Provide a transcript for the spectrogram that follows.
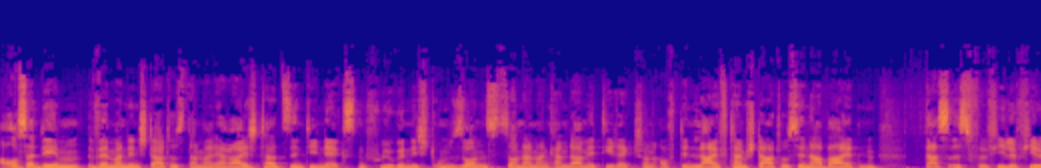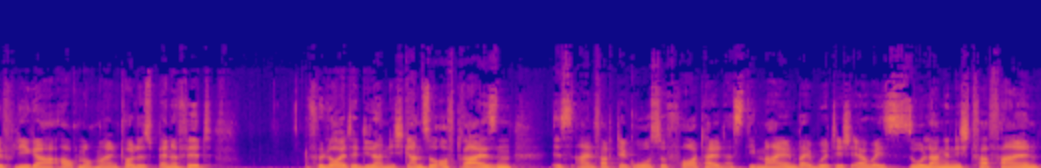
Außerdem, wenn man den Status dann mal erreicht hat, sind die nächsten Flüge nicht umsonst, sondern man kann damit direkt schon auf den Lifetime-Status hinarbeiten. Das ist für viele Vielflieger auch nochmal ein tolles Benefit. Für Leute, die dann nicht ganz so oft reisen, ist einfach der große Vorteil, dass die Meilen bei British Airways so lange nicht verfallen,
